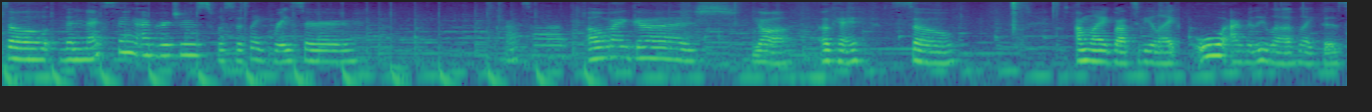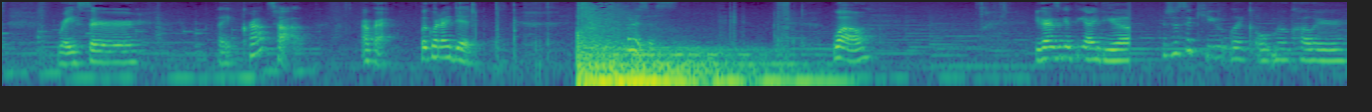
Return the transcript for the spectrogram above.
So the next thing I purchased was this like racer crop top. Oh my gosh, y'all. Okay, so I'm like about to be like, oh, I really love like this racer like crop top. Okay, look what I did. What is this? Well, you guys get the idea. It's just a cute like oatmeal color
